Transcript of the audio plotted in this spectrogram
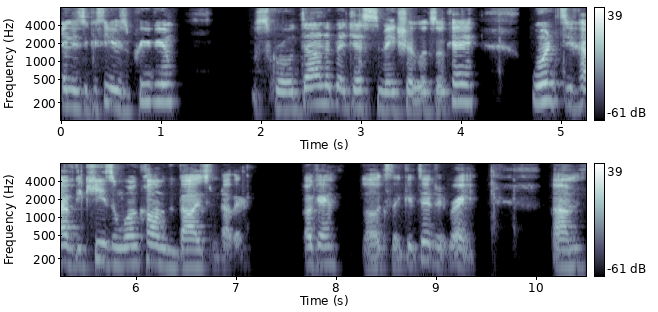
And as you can see, here's a preview. Scroll down a bit just to make sure it looks okay. Once you have the keys in one column, the values in another. Okay, that looks like it did it right. Um,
